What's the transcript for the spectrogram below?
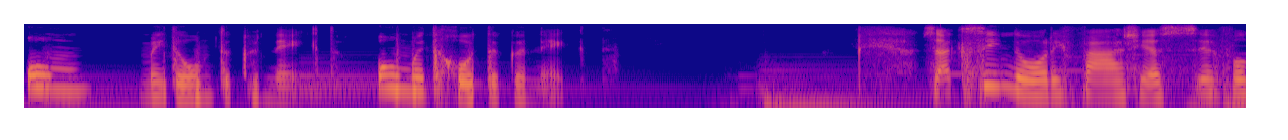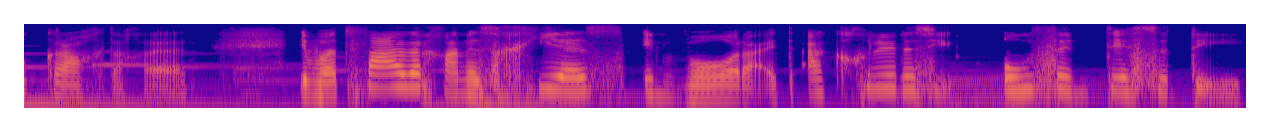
om met hom te connect, om met God te connect. So ek sien daardie versie is soveel kragtiger. En wat verder gaan is gees en waarheid. Ek glo dis die authenticity.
